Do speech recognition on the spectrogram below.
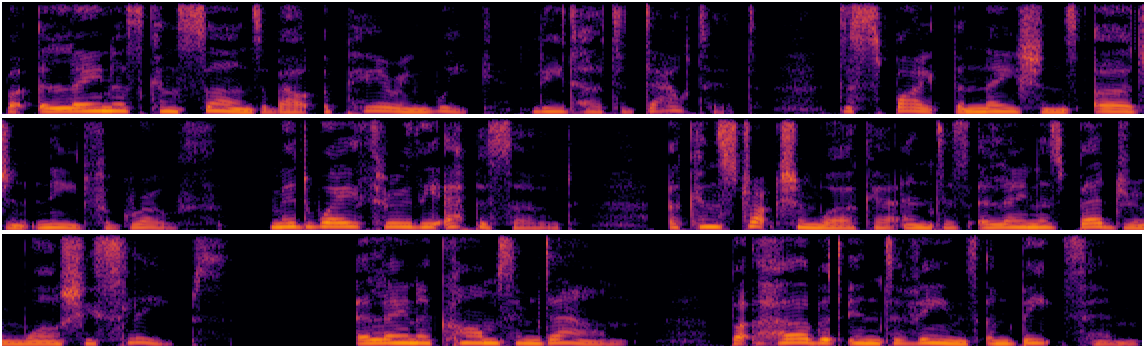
but Elena's concerns about appearing weak lead her to doubt it, despite the nation's urgent need for growth. Midway through the episode, a construction worker enters Elena's bedroom while she sleeps. Elena calms him down, but Herbert intervenes and beats him.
